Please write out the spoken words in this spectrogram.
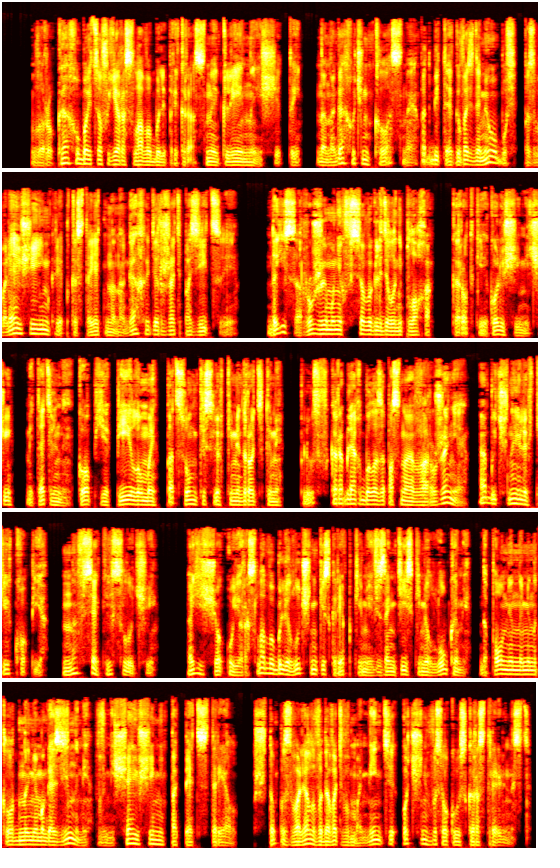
В руках у бойцов Ярослава были прекрасные клееные щиты, на ногах очень классная, подбитая гвоздями обувь, позволяющая им крепко стоять на ногах и держать позиции. Да и с оружием у них все выглядело неплохо. Короткие колющие мечи, метательные копья, пилумы, подсумки с легкими дротиками. Плюс в кораблях было запасное вооружение, обычные легкие копья. На всякий случай. А еще у Ярослава были лучники с крепкими византийскими луками, дополненными накладными магазинами, вмещающими по пять стрел, что позволяло выдавать в моменте очень высокую скорострельность.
